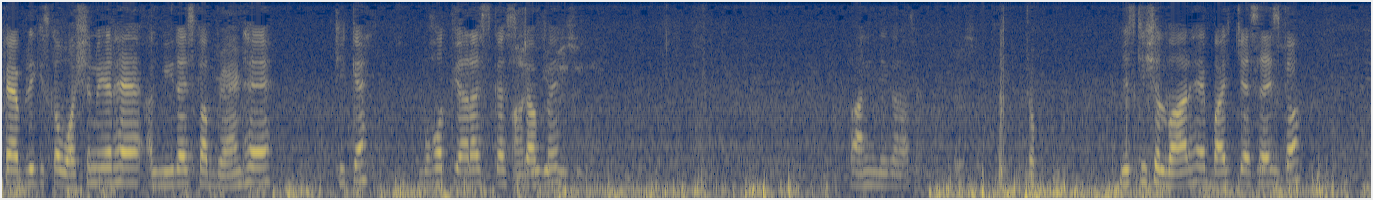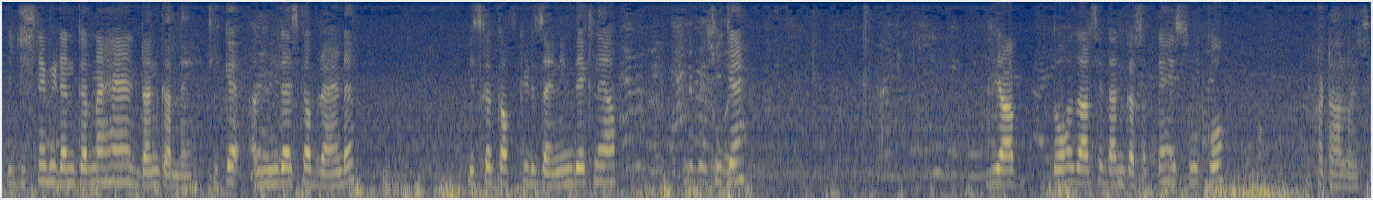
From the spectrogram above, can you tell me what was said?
फैब्रिक इसका वॉशन वेयर है अलमीरा इसका ब्रांड है ठीक है। बहुत प्यारा इसका स्टफ़ है। पानी लेकर आ चुप। इसकी शलवार है बाईस चैसा है इसका। ये जिसने भी डन करना है, डन कर लें। ठीक है, अलमीरा इसका ब्रांड है। इसका कफ की डिज़ाइनिंग देख लें आप। ठीक है। ये आप 2000 से डन कर सकते हैं इस सूट को। हटा लो इसे।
